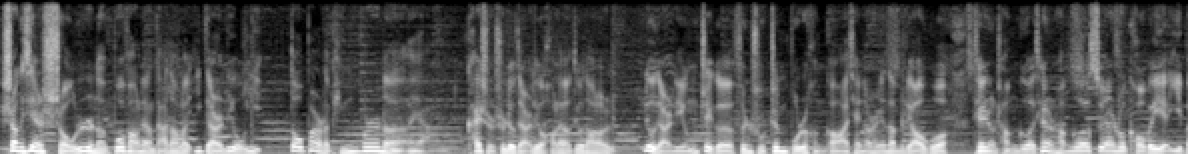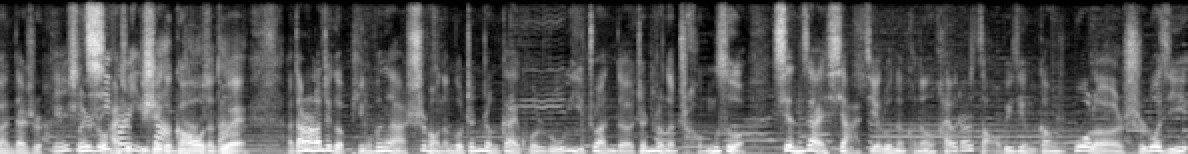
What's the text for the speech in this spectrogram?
上线首日呢，播放量达到了一点六亿，豆瓣的评分呢，哎呀，开始是六点六，后来又丢到了。六点零这个分数真不是很高啊！前段时间咱们聊过《天盛长歌》，《天盛长歌》虽然说口碑也一般，但是分数还是比这个高的。对，啊，当然了，这个评分啊，是否能够真正概括《如懿传》的真正的成色，现在下结论呢，可能还有点早，毕竟刚播了十多集。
